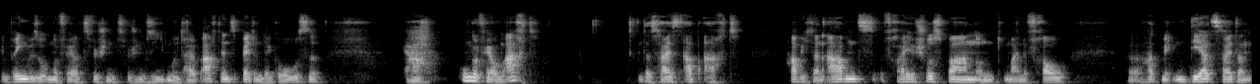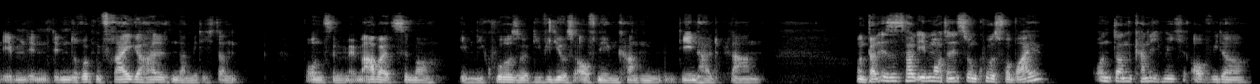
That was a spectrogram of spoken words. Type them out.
den bringen wir so ungefähr zwischen, zwischen sieben und halb acht ins Bett und der Große, ja, ungefähr um acht. Das heißt, ab acht habe ich dann abends freie Schussbahn und meine Frau äh, hat mir in der Zeit dann eben den, den Rücken freigehalten, damit ich dann bei uns im, im Arbeitszimmer eben die Kurse, die Videos aufnehmen kann, die Inhalte planen. Und dann ist es halt eben auch, dann ist so ein Kurs vorbei und dann kann ich mich auch wieder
